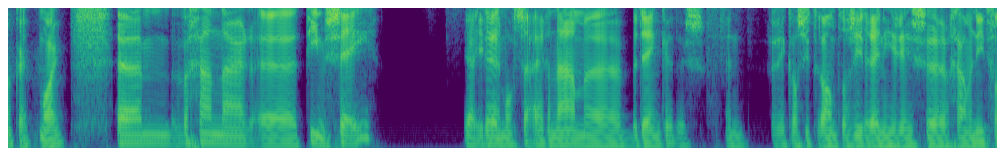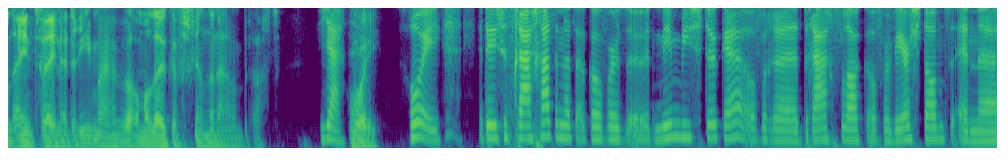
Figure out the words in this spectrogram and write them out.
Oké, mooi. Um, we gaan naar uh, team C. Ja, iedereen mocht zijn eigen naam uh, bedenken. Dus, en recalcitrant als iedereen hier is, uh, gaan we niet van 1, 2 naar 3. Maar hebben we allemaal leuke verschillende namen bedacht. Ja. Hoi. Hoi. Deze vraag gaat inderdaad ook over het, het NIMBY-stuk, hè? over uh, draagvlak, over weerstand. En uh,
